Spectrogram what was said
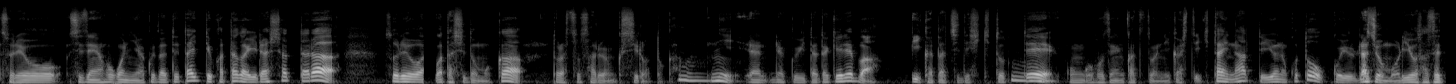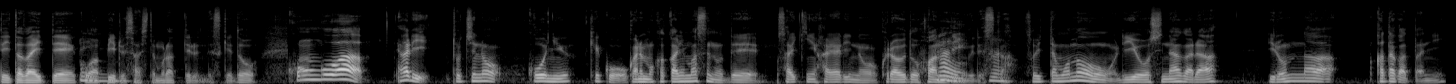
それを自然保護に役立てたいっていう方がいらっしゃったらそれを私どもかトラストサルーン釧路とかに連絡いただければいい形で引き取って今後保全活動に生かしていきたいなっていうようなことをこういうラジオも利用させていただいてこうアピールさせてもらってるんですけど今後はやはり土地の購入結構お金もかかりますので最近流行りのクラウドファンディングですか、はい。はそういったものを利用しながらいろんな方々に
